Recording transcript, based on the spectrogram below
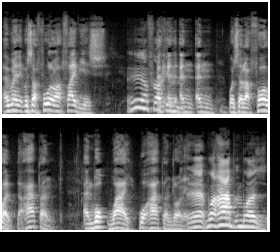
How when it was a four or five years, yeah, and, fucking. and, and, and was there a fallout that happened? And what? Why? What happened on it? Yeah, what happened was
